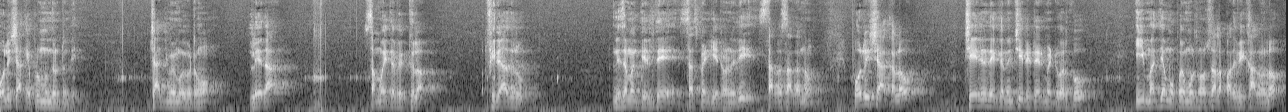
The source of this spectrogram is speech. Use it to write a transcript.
పోలీస్ శాఖ ఎప్పుడు ముందుంటుంది? ఛార్జ్ మేము ఇవ్వటము లేదా సంబంధిత వ్యక్తుల ఫిర్యాదులు నిజమని తేలితే సస్పెండ్ చేయడం అనేది సర్వసాధారణం. పోలీస్ శాఖలో చేరిన దగ్గర నుంచి రిటైర్మెంట్ వరకు ఈ మధ్య ముప్పై మూడు సంవత్సరాల పదవీ కాలంలో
